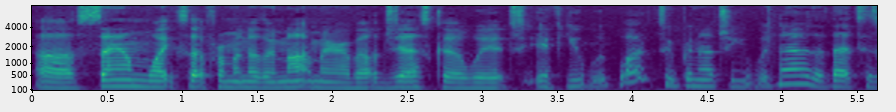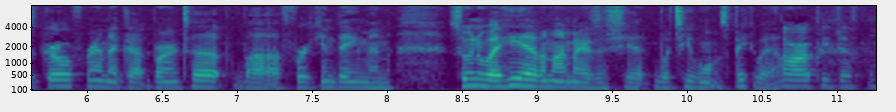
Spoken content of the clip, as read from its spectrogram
Uh, Sam wakes up from another nightmare about Jessica, which, if you would watch Supernatural, you would know that that's his girlfriend that got burnt up by a freaking demon. So anyway, he having nightmares and shit, which he won't speak about. R.I.P. Jessica.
